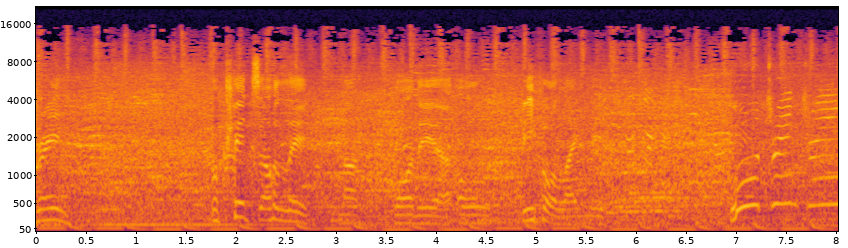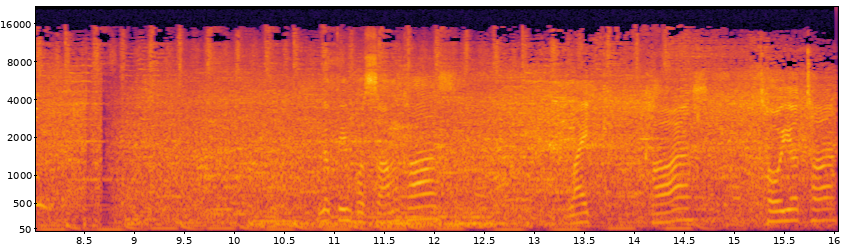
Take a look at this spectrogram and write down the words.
train for kids only, not for the uh, old people like me. Ooh, train, train! Looking for some cars, like cars, Toyota,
